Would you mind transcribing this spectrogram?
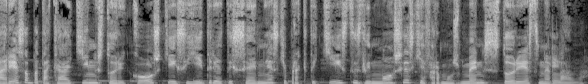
Μαρία Σαμπατακάκη είναι ιστορικός και εισηγήτρια της έννοιας και πρακτικής της δημόσιας και εφαρμοσμένης ιστορίας στην Ελλάδα.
